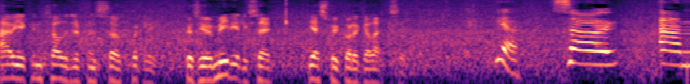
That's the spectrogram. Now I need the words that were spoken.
how you can tell the difference so quickly. Because you immediately said, yes, we've got a Galaxy. Yeah. So um,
